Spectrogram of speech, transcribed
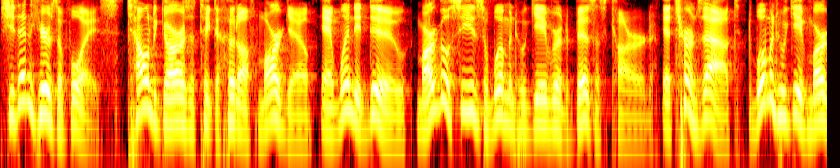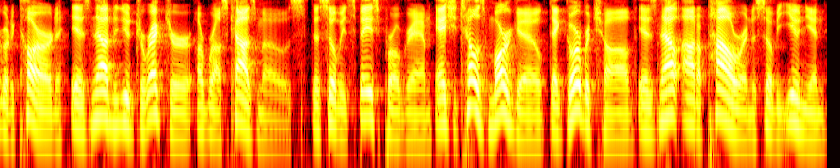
she then hears a voice telling the guards to take the hood off Margo. And when they do, Margo sees the woman who gave her the business card. It turns out the woman who gave Margo the card is now the new director of Roscosmos, the Soviet space program, and she tells Margo that Gorbachev is now out of power in the Soviet Union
